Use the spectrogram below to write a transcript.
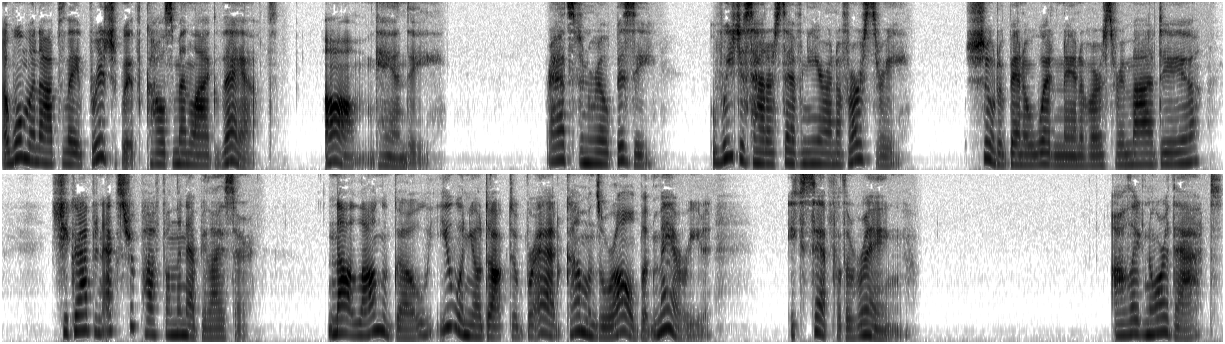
A woman I play bridge with calls men like that arm candy. Brad's been real busy. We just had our seven year anniversary. Should have been a wedding anniversary, my dear. She grabbed an extra puff on the nebulizer. Not long ago, you and your Dr. Brad Cummins were all but married, except for the ring. I'll ignore that,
